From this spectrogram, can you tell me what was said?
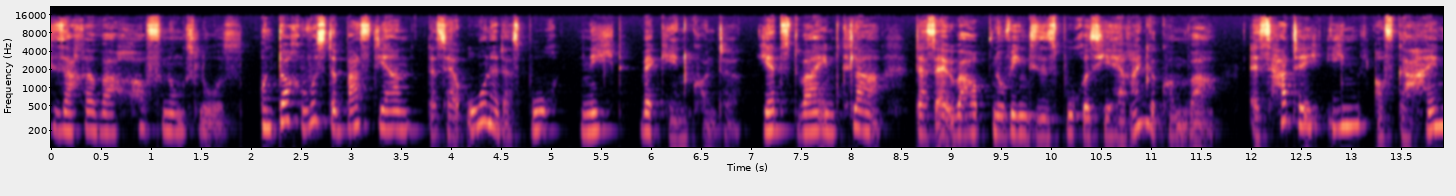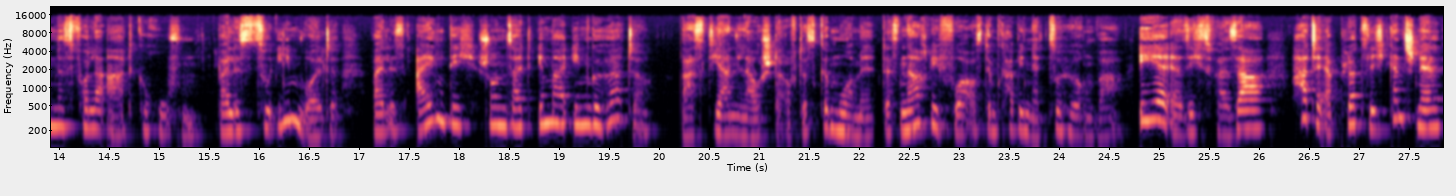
Die Sache war hoffnungslos. Und doch wusste Bastian, dass er ohne das Buch nicht weggehen konnte. Jetzt war ihm klar, dass er überhaupt nur wegen dieses Buches hier hereingekommen war. Es hatte ihn auf geheimnisvolle Art gerufen, weil es zu ihm wollte, weil es eigentlich schon seit immer ihm gehörte. Bastian lauschte auf das Gemurmel, das nach wie vor aus dem Kabinett zu hören war. Ehe er sich's versah, hatte er plötzlich ganz schnell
